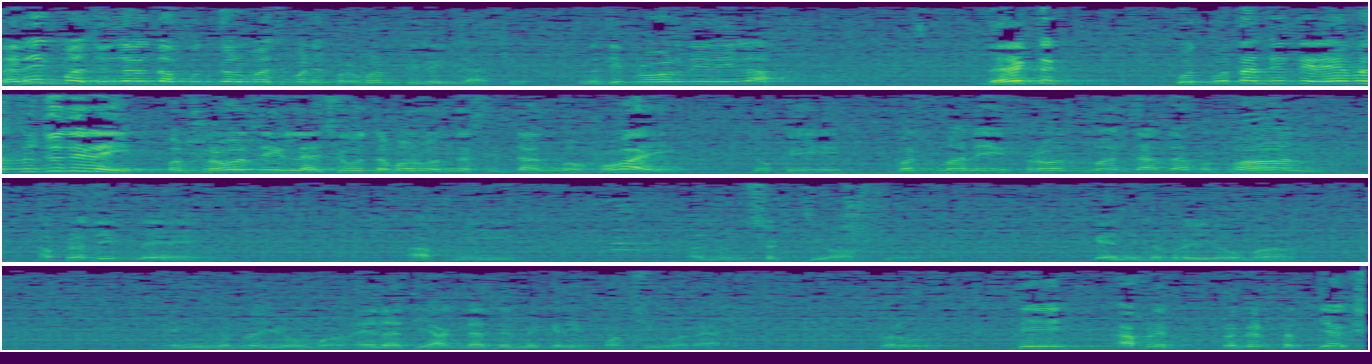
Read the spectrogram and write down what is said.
દરેકમાં જુદા જુદા પૂતગળમાંથી પણ પ્રવર્તી રહેલા છે. નથી પ્રવર્તી રહેલા? દરેક પોતપોતાની રીતે રહે વસ્તુ જુદી રહી, પણ પ્રવર્તી રહેલા છે. તમારું અંદર સિદ્ધાંતમાં હોય, તો કે વર્તમાને પ્રવર્તમાન દાદા ભગવાન આ પ્રદીપને આપની અનંત શક્તિઓ આપજો કે એની નબળીઓમાં એની નબળીઓમાં એનાથી આજ્ઞા ધર્મે કરીને પહોંચી વળાય. બરોબર? તે આપણે પ્રગટ પ્રત્યક્ષ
